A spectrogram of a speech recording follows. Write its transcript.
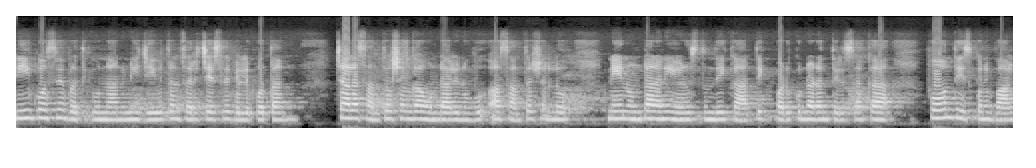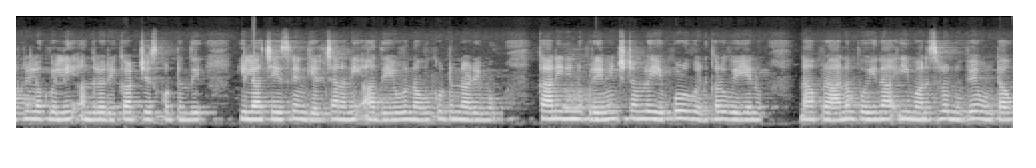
నీ కోసమే బ్రతికున్నాను నీ జీవితం సరిచేసి వెళ్ళిపోతాను. చాలా సంతోషంగా ఉండాలి నువ్వు. ఆ సంతోషంలో నేను ఉంటానని ఏడుస్తుంది. కార్తీక్ పడుకున్నాడని తెలిసాక ఫోన్ తీసుకొని బాల్కనీలోకి వెళ్ళి అందులో రికార్డ్ చేసుకుంటుంది. ఇలా చేసి నేను గెలిచానని ఆ దేవుడు నవ్వుకుంటున్నాడేమో. కానీ నిన్ను ప్రేమించడంలో ఎప్పుడు వెనుకడు వేయను. నా ప్రాణం పోయినా ఈ మనసులో నువ్వే ఉంటావు.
